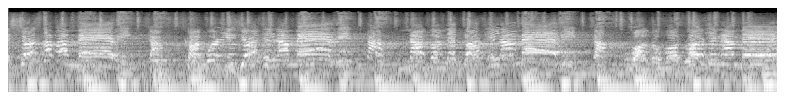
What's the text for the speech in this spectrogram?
The shores of America. Yours in America. Now the in America. To wall roads in America.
